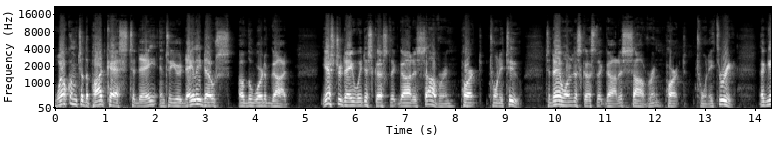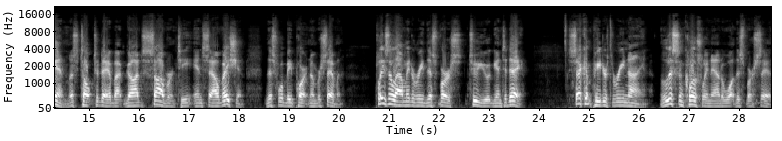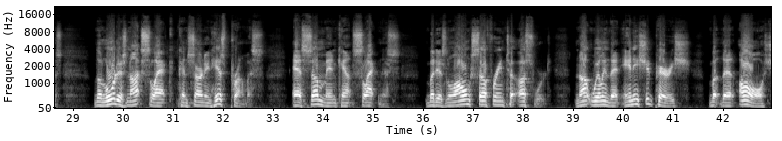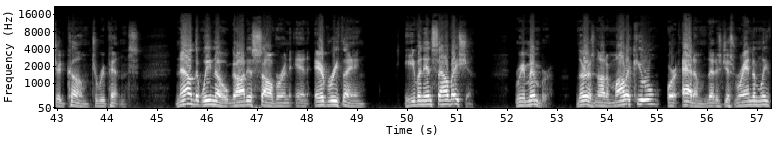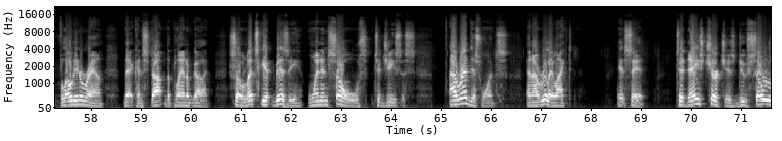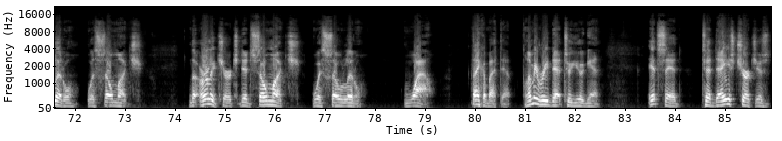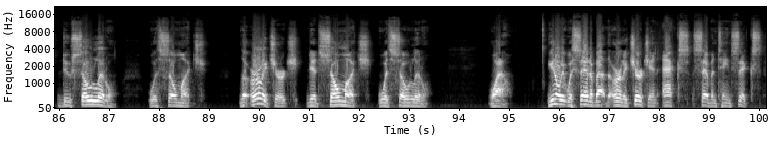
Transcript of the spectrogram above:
Welcome to the podcast today and to your daily dose of the Word of God. Yesterday we discussed that God is sovereign, part 22. Today I want to discuss that God is sovereign, part 23. Again, let's talk today about God's sovereignty in salvation. This will be part number 7. Please allow me to read this verse to you again today. 2 Peter 3 9. Listen closely now to what this verse says. The Lord is not slack concerning his promise, as some men count slackness, but is long suffering to usward, not willing that any should perish, but that all should come to repentance. Now that we know God is sovereign in everything, even in salvation, remember, there is not a molecule or atom that is just randomly floating around that can stop the plan of God. So let's get busy winning souls to Jesus. I read this once and I really liked it. It said, Today's churches do so little with so much. The early church did so much with so little. Wow. Think about that. Let me read that to you again. It said, Today's churches do so little with so much. The early church did so much with so little. Wow. You know, it was said about the early church in Acts 17:6,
